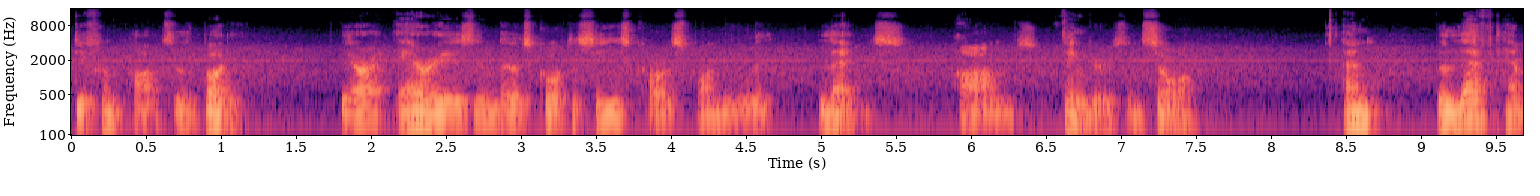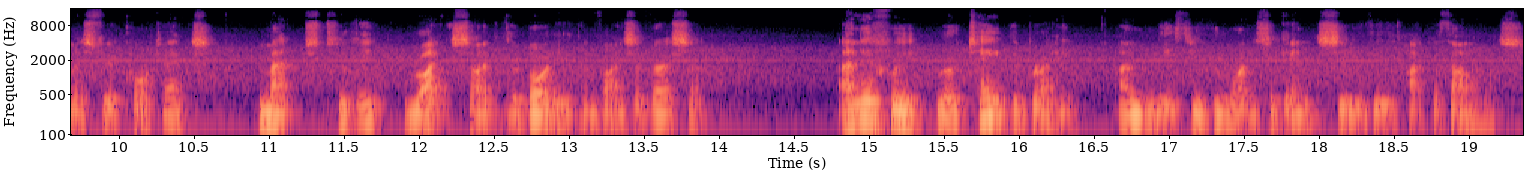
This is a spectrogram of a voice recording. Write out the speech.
different parts of the body. There are areas in those cortices corresponding with legs, arms, fingers, and so on. And the left hemisphere cortex maps to the right side of the body and vice versa. And if we rotate the brain, underneath you can once again see the hypothalamus.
